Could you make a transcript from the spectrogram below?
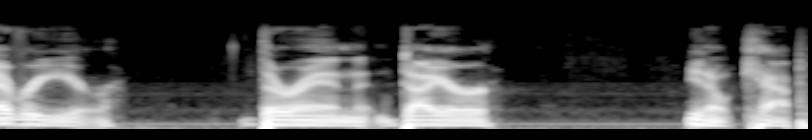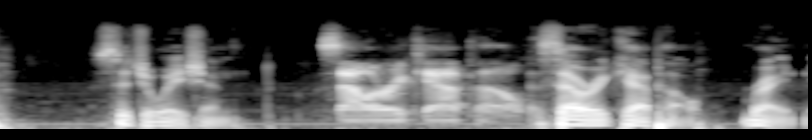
every year. They're in dire, you know, cap situation, Salary cap hell. salary cap hell, right?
